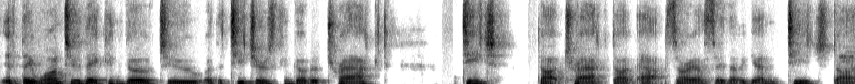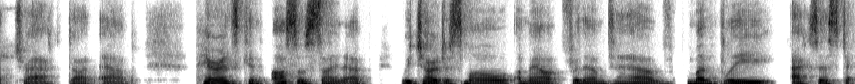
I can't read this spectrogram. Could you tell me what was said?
if they want to they can go to or the teachers can go to tract teach.tract.app sorry i'll say that again teach.tract.app Parents can also sign up. We charge a small amount for them to have monthly access to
